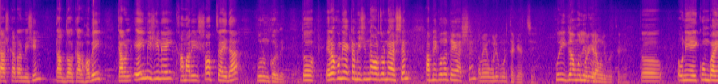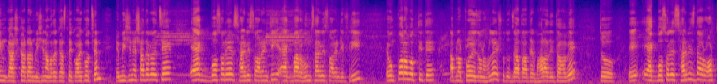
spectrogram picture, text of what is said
ঘাস কাটার মেশিন তার দরকার হবেই। কারণ এই মেশিনেই খামারির সব চাহিদা পূরণ করবে। তো এরকমই একটা মেশিন নেওয়ার জন্য আসছেন। আপনি কোথা থেকে আসছেন? আমি উলিপুর থেকে যাচ্ছি কুড়িগ্রাম অলিপুর। কুড়িগ্রাম উলিপুর থেকে। তো উনি এই কম্বাইন ঘাস কাটার মেশিন আমাদের কাছ থেকে ক্রয় করছেন। এই মেশিনের সাথে রয়েছে এক বছরের সার্ভিস ওয়ারেন্টি একবার হোম সার্ভিস ওয়ারেন্টি ফ্রি এবং পরবর্তীতে আপনার প্রয়োজন হলে শুধু যাতায়াতের ভাড়া দিতে হবে। তো এই এক বছরের সার্ভিস দেওয়ার অর্থ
